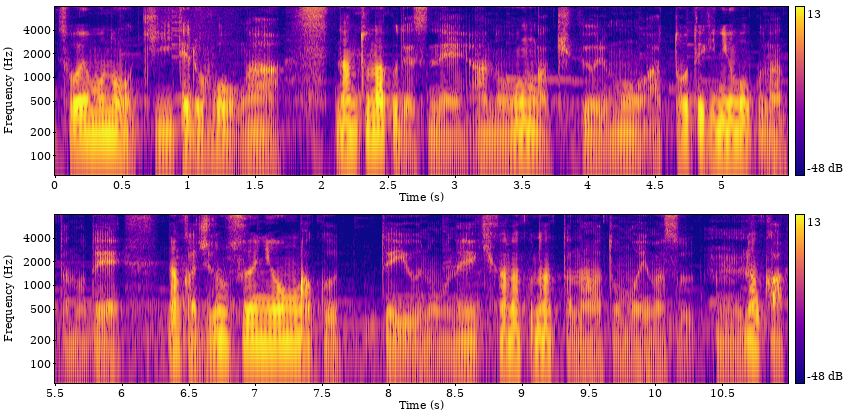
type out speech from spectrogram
そういうものを聴いてる方がなんとなくですねあの音楽聴くよりも圧倒的に多くなったのでなんか純粋に音楽っていうのをね聞かなくなったなと思います、うん、なんか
